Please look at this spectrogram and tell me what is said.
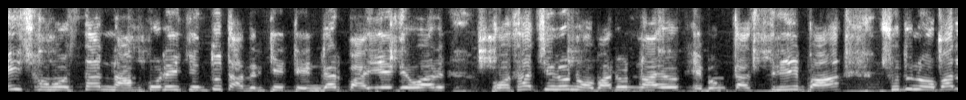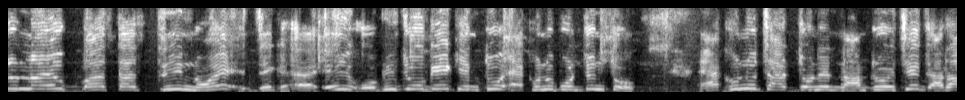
এই সংস্থার নাম করেই কিন্তু তাদেরকে টেন্ডার পাইয়ে দেওয়ার কথা ছিল নবারুণ নায়ক এবং তার স্ত্রী বা শুধু নবারুণ নায়ক বা তার স্ত্রী নয়, যে এই অভিযোগে কিন্তু এখনও পর্যন্ত এখনও চারজনের নাম রয়েছে যারা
